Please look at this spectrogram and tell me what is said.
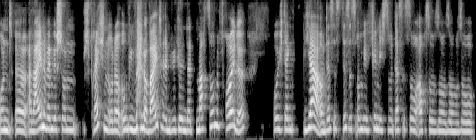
und äh, alleine, wenn wir schon sprechen oder irgendwie weiter weiterentwickeln, das macht so eine Freude wo ich denke, ja, und das ist, das ist irgendwie, finde ich, so, das ist so auch so, so, so, so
